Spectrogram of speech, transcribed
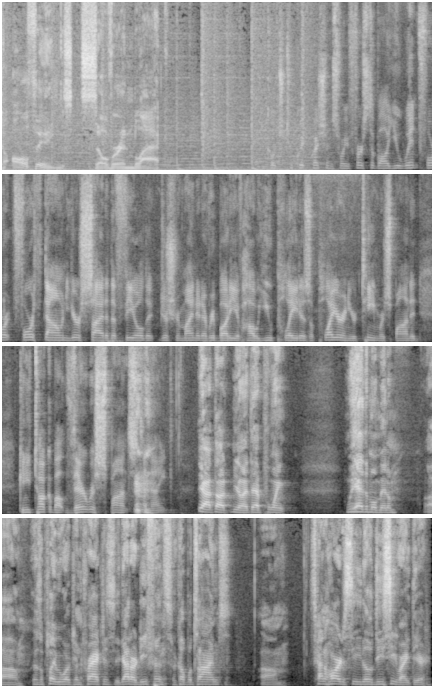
to all things silver and black. Coach, two quick questions for you. First of all, you went for it fourth down, your side of the field. It just reminded everybody of how you played as a player and your team responded. Can you talk about their response tonight? yeah, I thought, you know, at that point, we had the momentum. Um, there's a play we worked in practice. It got our defense a couple times. Um, it's kind of hard to see little DC right there,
